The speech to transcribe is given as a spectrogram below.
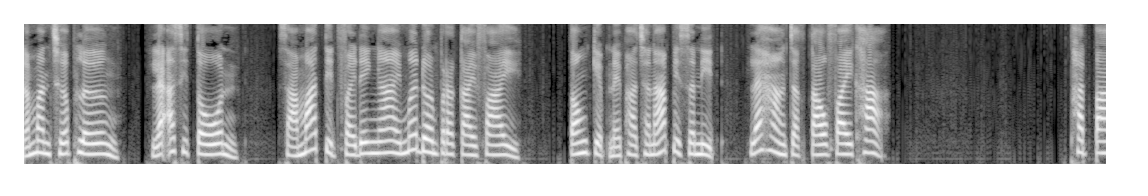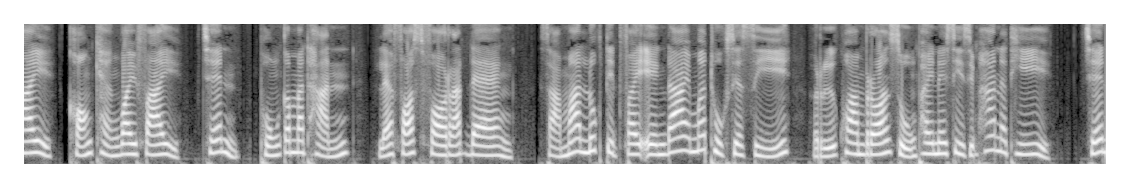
น้ำมันเชื้อเพลิง และอะซิโตน สามารถติดไฟได้ง่ายเมื่อโดนประกายไฟ ต้องเก็บในภาชนะปิดสนิท และห่างจากเตาไฟค่ะถัดไปของแข็งไวไฟ เช่น ผงกรรมถัน และฟอสฟอรัสแดง สามารถลุกติดไฟเองได้เมื่อถูกเสียดสี หรือความร้อนสูงภายใน 45 นาที เช่น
